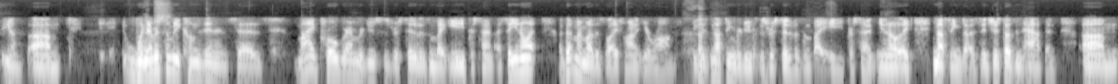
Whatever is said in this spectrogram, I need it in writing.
you know, um, whenever somebody comes in and says, my program reduces recidivism by 80%, I say, you know what? I bet my mother's life on it. You're wrong because nothing reduces recidivism by 80%. You know, like nothing does. It just doesn't happen. Um,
